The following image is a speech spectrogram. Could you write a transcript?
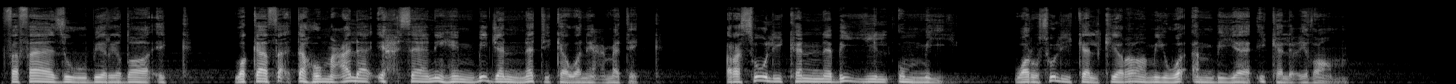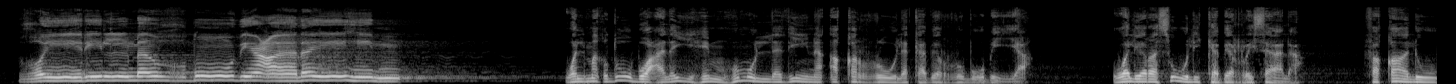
ففازوا برضائك وكافأتهم على إحسانهم بجنتك ونعمتك. رسولك النبي الأمي ورسلك الكرام وأنبيائك العظام. غير المغضوب عليهم. والمغضوب عليهم هم الذين أقروا لك بالربوبية. ولرسولك بالرسالة. فقالوا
